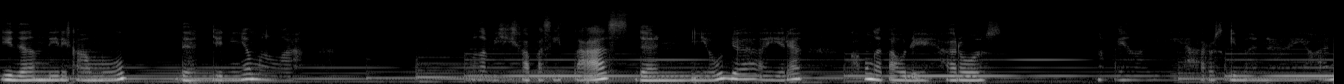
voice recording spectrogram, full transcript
di dalam diri kamu dan jadinya malah melebihi kapasitas dan ya udah akhirnya kamu nggak tahu deh harus ngapain lagi harus gimana ya kan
